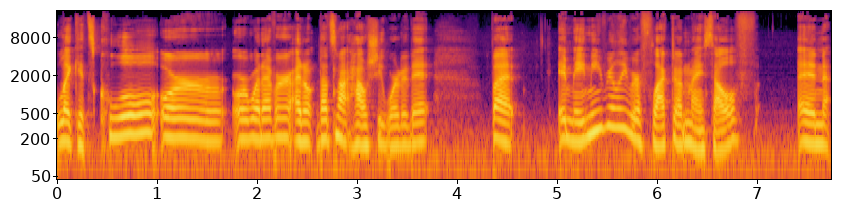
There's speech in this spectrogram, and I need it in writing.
like it's cool or or whatever i don't that's not how she worded it but it made me really reflect on myself and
